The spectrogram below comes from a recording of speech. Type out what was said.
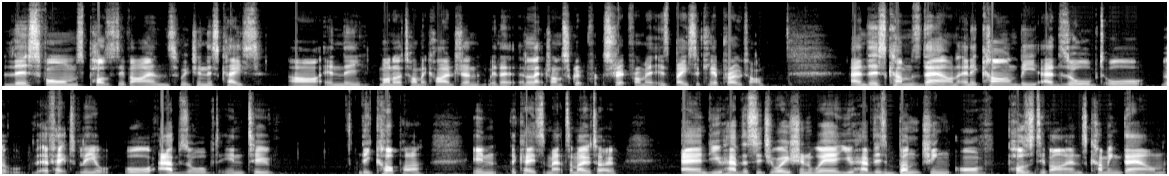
this forms positive ions, which in this case are in the monatomic hydrogen with an electron strip from it is basically a proton. And this comes down and it can't be adsorbed or effectively or, or absorbed into the copper in the case of Matsumoto. And you have the situation where you have this bunching of positive ions coming down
